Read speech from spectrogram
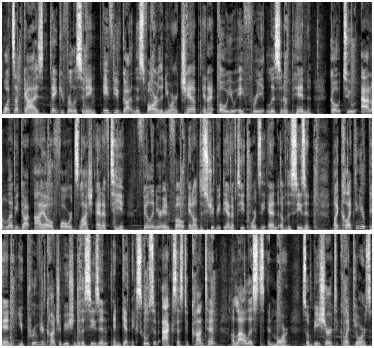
What's up, guys? Thank you for listening. If you've gotten this far, then you are a champ, and I owe you a free listener pin. Go to adamlevy.io forward slash NFT, fill in your info, and I'll distribute the NFT towards the end of the season. By collecting your pin, you prove your contribution to the season and get exclusive access to content, allow lists, and more. So be sure to collect yours.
